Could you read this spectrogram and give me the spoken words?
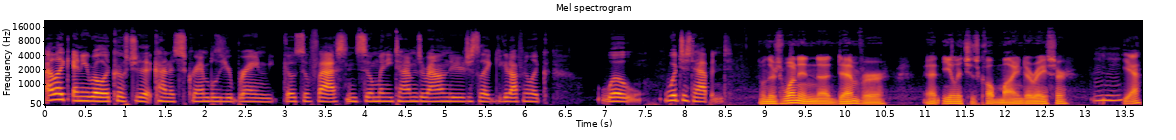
I like any roller coaster that kind of scrambles your brain, It goes so fast and so many times around. You're just like you get off and you're like, "Whoa, what just happened?" Well, there's one in uh, Denver at Elitch is called Mind Eraser. Mm-hmm. Yeah.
